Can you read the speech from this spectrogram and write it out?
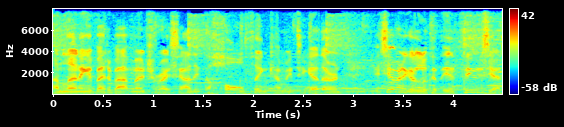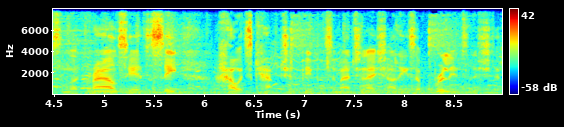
and learning a bit about motor racing. I think the whole thing coming together, and it's even going to look at the enthusiasm, the crowds here to see how it's captured people's imagination. I think it's a brilliant initiative.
